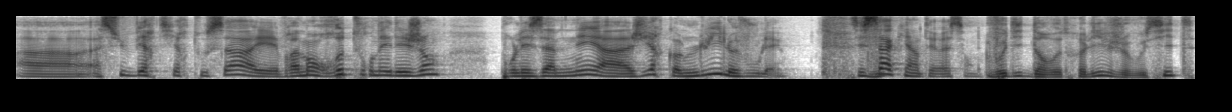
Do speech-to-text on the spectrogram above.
à- à subvertir tout ça et vraiment retourner des gens pour les amener à agir comme lui le voulait. C'est ça qui est intéressant. Vous dites dans votre livre, je vous cite,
